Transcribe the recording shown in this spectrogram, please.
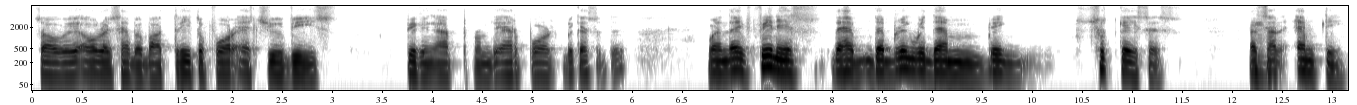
so we always have about three to four suvs picking up from the airport because the, when they finish they have they bring with them big suitcases that Mhm. are empty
